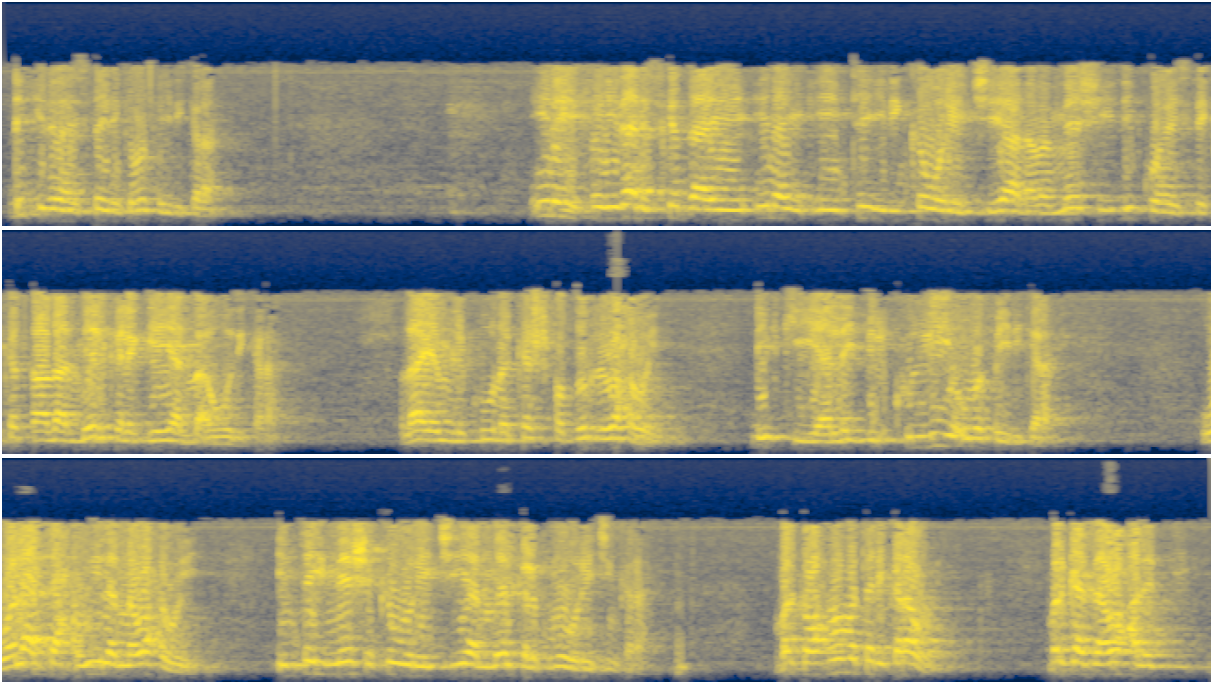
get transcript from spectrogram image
Dhib idin haysta idinkama faydi karaan. Inay faydaan iska daayay inay intay idinka wareejiyaan ama meeshii dhibku haystay ka qaadaan meel kale geeyaan ma awoodi karaan. Laa yamlikuuna kashfa duri waxa wey dhibkii yaalay bilkulliya uma faydi karaan walaa taxwiilanna waxa wey intay meesha ka wareejiyaan meel kale kuma wareejin karaan. Marka waxba ma tari karaan wey. Markaasaa waxaa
